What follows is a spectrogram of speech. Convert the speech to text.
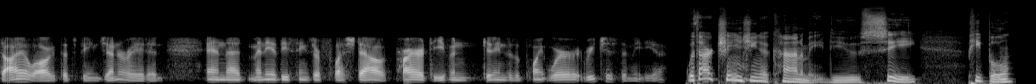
dialogue that's being generated and that many of these things are fleshed out prior to even getting to the point where it reaches the media. With our changing economy, do you see people,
